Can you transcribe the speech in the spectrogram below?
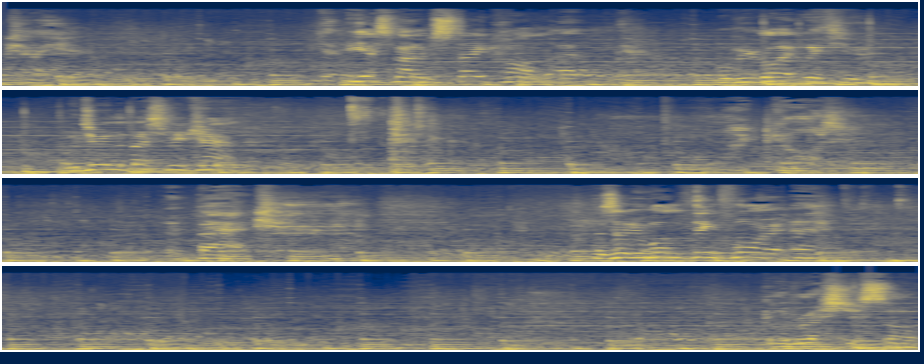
Okay. Y- yes, madam, stay calm. Uh, we'll be right with you. We're doing the best we can. Oh my god. We're back. There's only one thing for it. Uh, God rest your soul.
